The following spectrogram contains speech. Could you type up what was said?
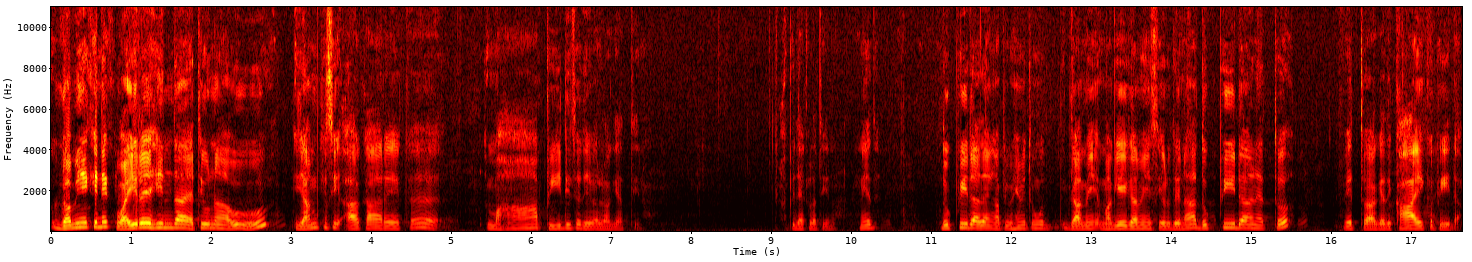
ගමේ කෙනෙක් වෛරය හින්දා ඇති වුණා වූ යම් කිසි ආකාරයක මහා පීඩිත දෙවල් වගේ අත්තිනවා අපි දැකල තියෙනවා. නේද? දුක්පීඩා දැන් අපි මෙහෙමතුමු ගමේ මගේ ගමේ සියලු දෙනා දුක්පීඩා නැත්තෝ වෙත්වා ගැද කායික පීඩා.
